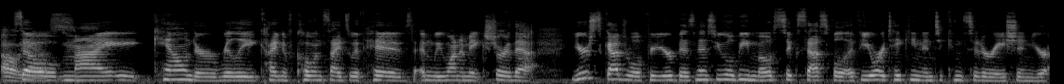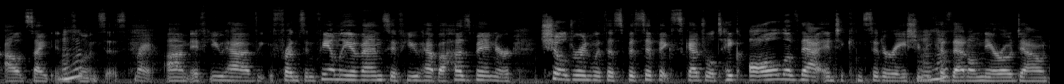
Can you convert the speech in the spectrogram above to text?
Mm-hmm. Oh, so yes. my calendar really kind of coincides with his, and we want to make sure that your schedule for your business you will be most successful if you are taking into consideration your outside influences. Mm-hmm. Right. Um, if you have friends and family events, if you have a husband or children with a specific schedule, take all of that into consideration because that'll narrow down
